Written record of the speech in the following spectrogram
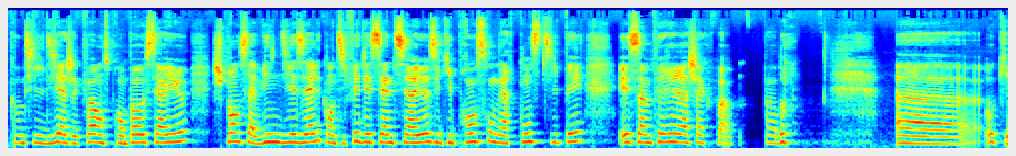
quand il dit à chaque fois on se prend pas au sérieux, je pense à Vin Diesel quand il fait des scènes sérieuses et qu'il prend son air constipé et ça me fait rire à chaque fois. Pardon. Euh, ok.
